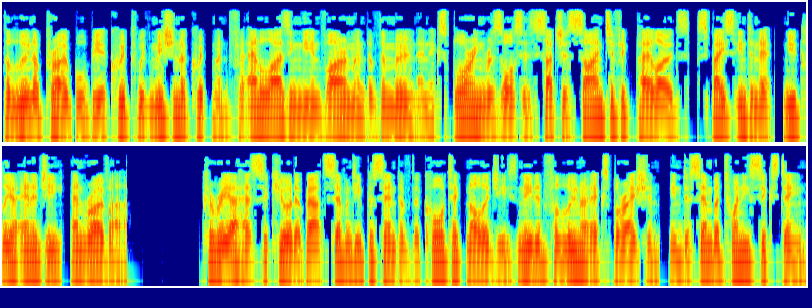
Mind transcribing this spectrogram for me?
The lunar probe will be equipped with mission equipment for analyzing the environment of the Moon and exploring resources such as scientific payloads, space internet, nuclear energy, and rover. Korea has secured about 70% of the core technologies needed for lunar exploration. In December 2016,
